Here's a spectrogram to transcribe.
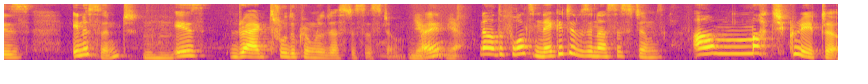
is innocent is dragged through the criminal justice system, right? yeah. Now, the false negatives in our systems are much greater,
